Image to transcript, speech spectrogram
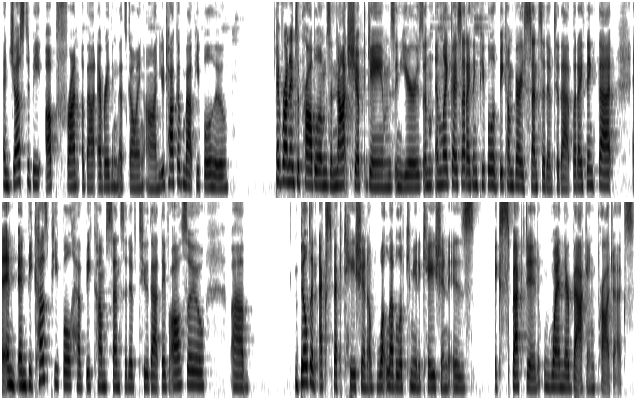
and just to be upfront about everything that's going on you're talking about people who have run into problems and not shipped games in years. And and like i said i think people have become very sensitive to that. But i think that and and because people have become sensitive to that they've also uh, built an expectation of what level of communication is expected when they're backing projects.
